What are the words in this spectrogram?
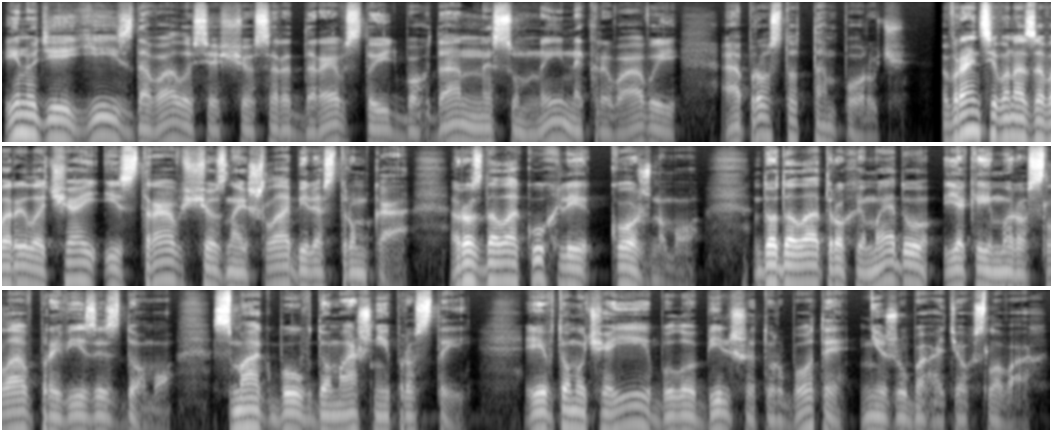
Іноді їй здавалося, що серед дерев стоїть Богдан не сумний, не кривавий, а просто там поруч. Вранці вона заварила чай із трав, що знайшла біля струмка, роздала кухлі кожному, додала трохи меду, який Мирослав привіз із дому. Смак був домашній простий, і в тому чаї було більше турботи, ніж у багатьох словах.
